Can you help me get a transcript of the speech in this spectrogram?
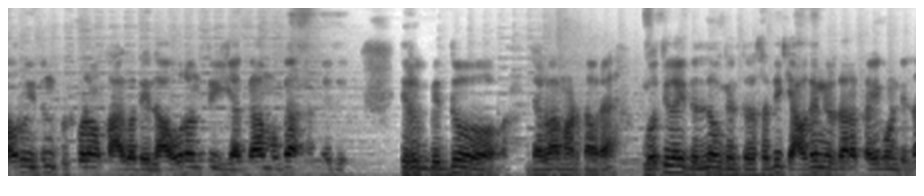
ಅವರು ಇದನ್ನ ಬಿಟ್ಕೊಡೋಕ್ ಆಗೋದಿಲ್ಲ ಅವರಂತೂ ಯಗ, ಮುಗ ತಿರುಗಿ ಬಿದ್ದು ಜಗಳ ಮಾಡ್ತಾವ್ರೆ. ಗೊತ್ತಿಲ್ಲ ಇದೆಲ್ಲ ಹೋಗಿ ನಿಲ್ತದೆ ಸದ್ಯಕ್ಕೆ ಯಾವುದೇ ನಿರ್ಧಾರ ಕೈಗೊಂಡಿಲ್ಲ.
